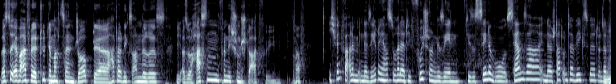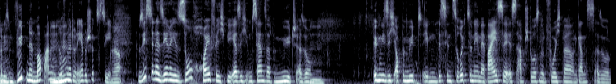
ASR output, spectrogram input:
weißt du, er war einfach der Typ, der macht seinen Job, der hat halt nichts anderes. Ich, also hassen finde ich schon stark für ihn. Tough. Ich finde vor allem in der Serie hast du relativ früh schon gesehen, diese Szene, wo Sansa in der Stadt unterwegs wird und dann von diesem wütenden Mob angegriffen wird und er beschützt sie. Ja. Du siehst in der Serie so häufig, wie er sich um Sansa bemüht. Also irgendwie sich auch bemüht, eben ein bisschen zurückzunehmen. Er weiß, er ist abstoßend und furchtbar und ganz, also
